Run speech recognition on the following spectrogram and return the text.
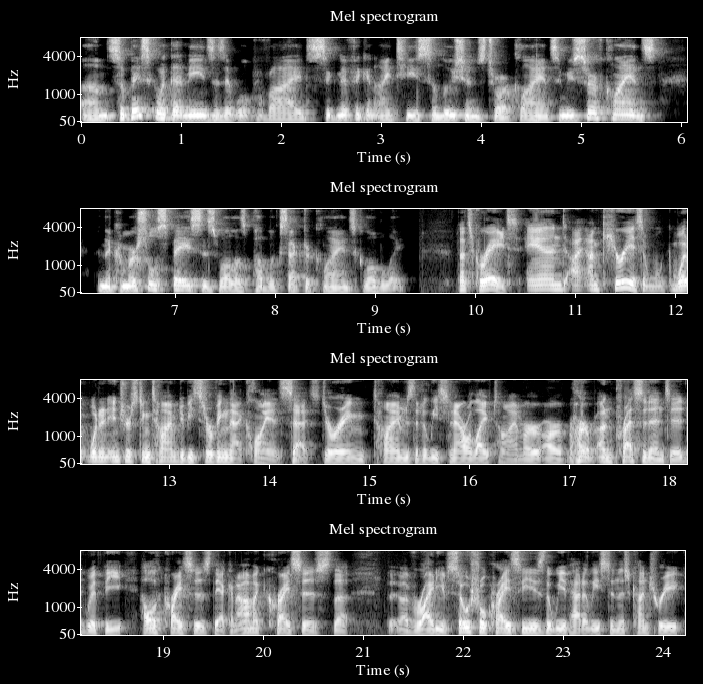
Um, so, basically, what that means is that we'll provide significant IT solutions to our clients, and we serve clients in the commercial space as well as public sector clients globally. That's great. And I, am curious what, what an interesting time to be serving that client set during times that, at least in our lifetime, are, are, are unprecedented with the health crisis, the economic crisis, the, a variety of social crises that we've had, at least in this country.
